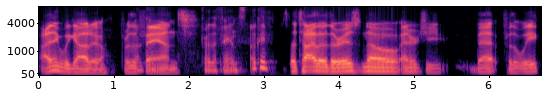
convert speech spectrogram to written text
I think we got to for the okay. fans. For the fans. Okay. So Tyler, there is no energy bet for the week,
